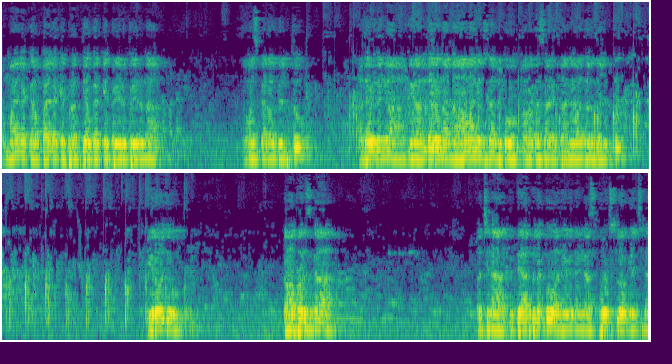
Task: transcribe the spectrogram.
అమ్మాయిలకి అబ్బాయిలకి ప్రతి ఒక్కరికి పేరు పేరున నమస్కారాలు తెలుపుతూ అదేవిధంగా మీరందరూ నన్ను ఆహ్వానించినందుకు మరొకసారి ధన్యవాదాలు తెలుపుతూ ఈరోజు టాపర్స్గా వచ్చిన విద్యార్థులకు అదేవిధంగా స్పోర్ట్స్లో గెలిచిన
